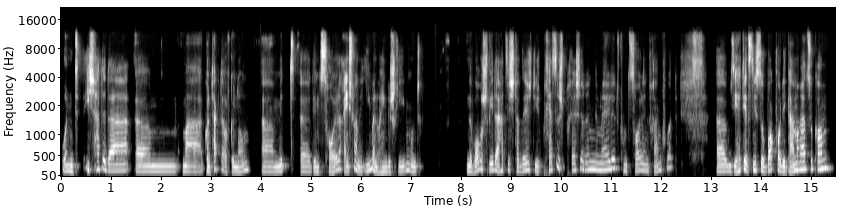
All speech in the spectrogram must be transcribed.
Und ich hatte da ähm, mal Kontakt aufgenommen äh, mit äh, dem Zoll, eigentlich mal eine E-Mail noch hingeschrieben und eine Woche später hat sich tatsächlich die Pressesprecherin gemeldet vom Zoll in Frankfurt. Ähm, sie hätte jetzt nicht so Bock vor die Kamera zu kommen,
